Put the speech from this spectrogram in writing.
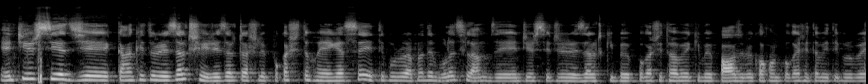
এনটিএসসি এর যে কাঙ্ক্ষিত রেজাল্ট সেই রেজাল্ট আসলে প্রকাশিত হয়ে গেছে। ইতিপূর্বে আপনাদের বলেছিলাম যে এনটিএসসি এর রেজাল্ট কীভাবে প্রকাশিত হবে, কীভাবে পাওয়া যাবে, কখন প্রকাশিত হবে, ইতিপূর্বে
